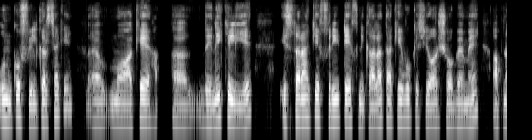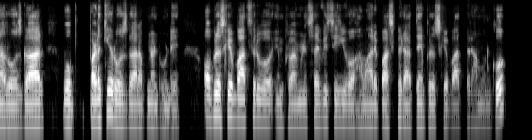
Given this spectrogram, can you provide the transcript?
ان کو فل کر سکیں مواقع دینے کے لیے۔ اس طرح کے فری ٹیف نکالا تاکہ وہ کسی اور شعبے میں اپنا روزگار، وہ پڑھ کے روزگار اپنا ڈھونڈے۔ اور پھر اس کے بعد پھر وہ امپلائمنٹ سروسز وہ ہمارے پاس پھر آتے ہیں، پھر اس کے بعد پھر ہم ان کو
